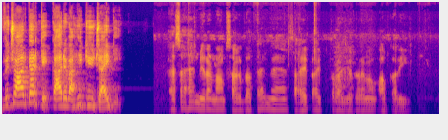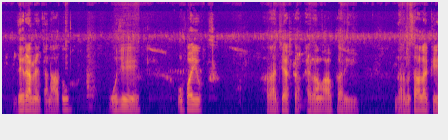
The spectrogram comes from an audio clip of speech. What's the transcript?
विचार करके कार्यवाही की जाएगी। ऐसा है, मेरा नाम सागर दत्त है। मैं सहायक आयुक्त राज्य आबकारी देरा में तैनात हूँ। मुझे उपायुक्त, राज्य एवं आबकारी धर्मशाला के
